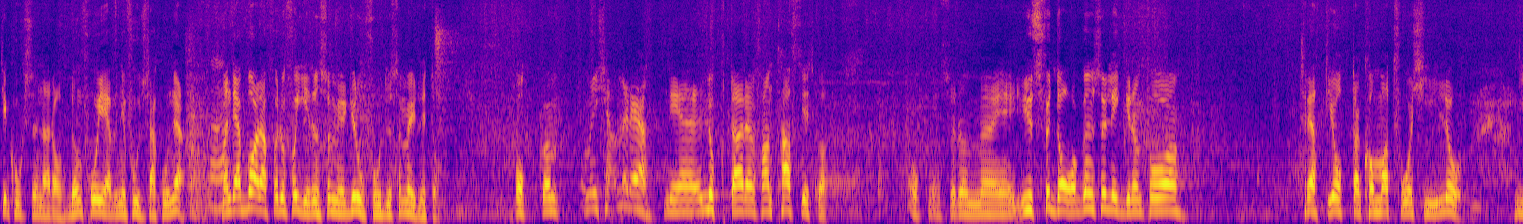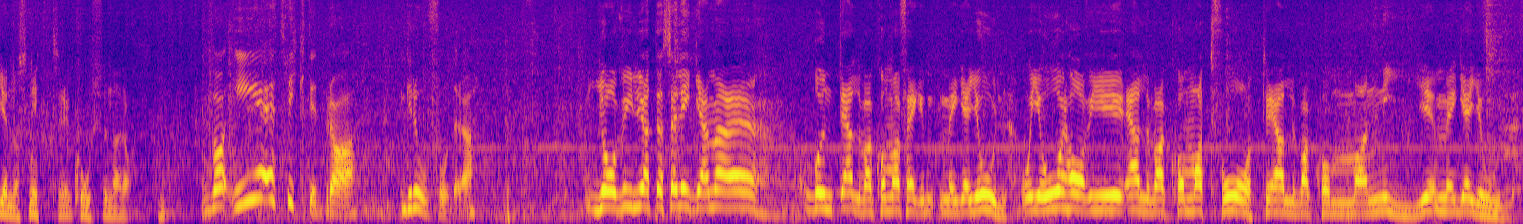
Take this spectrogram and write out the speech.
till kossorna. Då. De får även i foderstationen. Ja. Men det är bara för att få i dem så mycket grovfoder som möjligt. Då. Och om, om ni känner det, det luktar fantastiskt gott. Och så de, eh, just för dagen så ligger de på 38,2 kilo genomsnitt kossorna. Då. Vad är ett riktigt bra grovfoder då? Jag vill ju att det ska ligga med runt 11,5 megajoule och i år har vi 11,2 till 11,9 megajoule.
